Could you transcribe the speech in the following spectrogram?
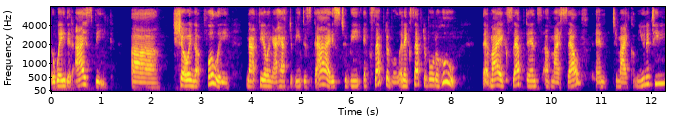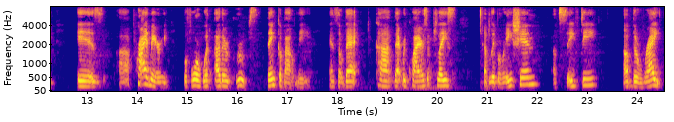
the way that I speak, uh, showing up fully, not feeling I have to be disguised to be acceptable. And acceptable to who? That my acceptance of myself and to my community is uh, primary before what other groups think about me. And so that that requires a place of liberation, of safety, of the right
